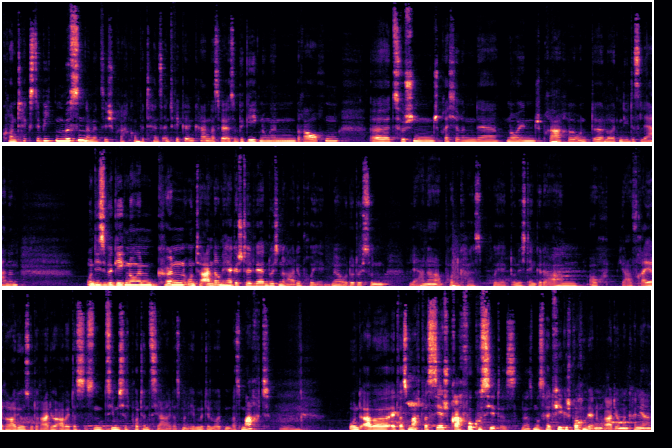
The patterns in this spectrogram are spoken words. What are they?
Kontexte bieten müssen, damit sich Sprachkompetenz entwickeln kann, dass wir also Begegnungen mhm. brauchen äh, zwischen Sprecherinnen der neuen Sprache und äh, Leuten, die das lernen. Und diese Begegnungen können unter anderem hergestellt werden durch ein Radioprojekt ne, oder durch so ein Lerner-Podcast-Projekt. Und ich denke, da haben auch ja, freie Radios oder Radioarbeit, das ist ein ziemliches Potenzial, dass man eben mit den Leuten was macht. Mhm und aber etwas macht, was sehr sprachfokussiert ist. Ne? Es muss halt viel gesprochen werden im Radio, man kann ja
